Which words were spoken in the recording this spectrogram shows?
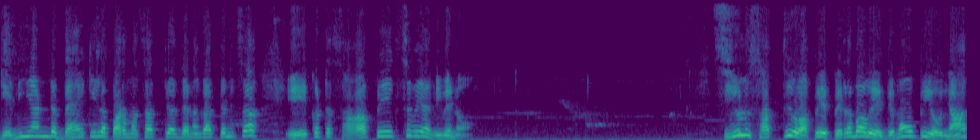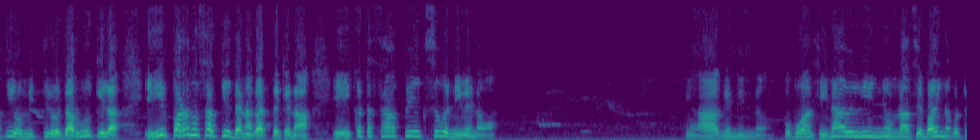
ගෙනියන්න බෑ කියලා පරම සත්‍යය දැනගත්ත නිසා ඒකට සාපේක්ෂව නිවෙනවා. සියලු සත්වෝ අපේ පෙර භවයේ දෙමව්පියෝ ඥාතියෝ මිත්‍රයෝ දරුවෝ කියලා ඒ පරම සත්‍ය දැනගත්ත කෙනා ඒකට සාපේක්ෂව නිවෙනවා. ඉතින් ආගෙන ඉන්නවා. ඔබ වහන්සේ hina වෙවි ඉන්නේ උන්වහන්සේ බයිනකොට.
